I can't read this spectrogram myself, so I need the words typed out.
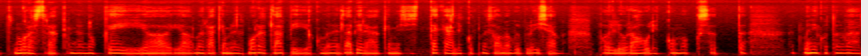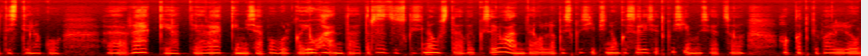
et murest rääkimine on okei okay ja, ja me räägime need mured läbi ja kui me need läbi räägime, siis tegelikult me saame võib-olla ise palju rahulikumaks, et et mõnikord on vaja tõesti nagu äh, rääkijat ja rääkimise puhul ka juhendajat, raseduskriisi nõustaja võib ka see juhendaja olla, kes küsib sinu käest selliseid küsimusi, et sa hakkadki palju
